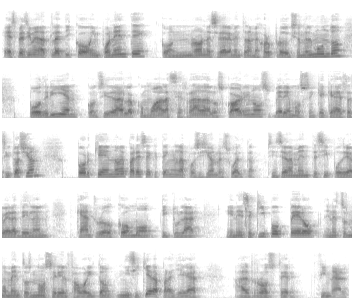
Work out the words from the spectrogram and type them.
espécimen atlético imponente, con no necesariamente la mejor producción del mundo, podrían considerarlo como ala cerrada a los Cardinals, veremos en qué queda esta situación, porque no me parece que tengan la posición resuelta. Sinceramente sí podría ver a Dylan Cantrell como titular en ese equipo, pero en estos momentos no sería el favorito ni siquiera para llegar al roster final.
